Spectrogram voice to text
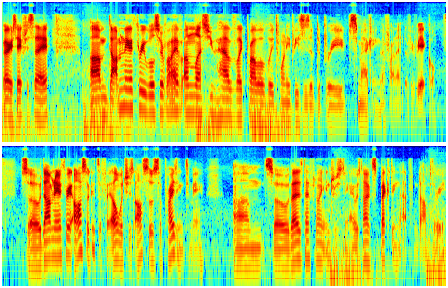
very safe to say, um, Dominator 3 will survive unless you have like probably 20 pieces of debris smacking the front end of your vehicle. So Dominator 3 also gets a fail, which is also surprising to me. Um, so that is definitely interesting. I was not expecting that from Dom 3.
